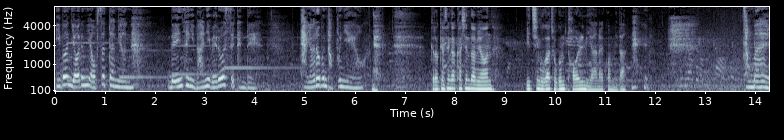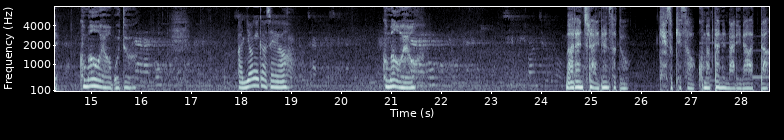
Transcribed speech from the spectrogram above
이번 여름이 없었다면 내 인생이 많이 외로웠을 텐데 다 여러분 덕분이에요. 그렇게 생각하신다면 이 친구가 조금 덜 미안할 겁니다. 정말 고마워요, 모두. 안녕히 가세요. 고마워요. 말한 줄 알면서도 계속해서 고맙다는 말이 나왔다.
